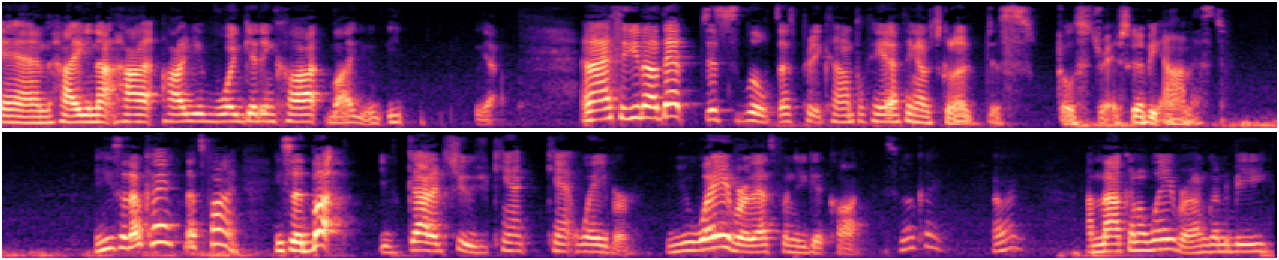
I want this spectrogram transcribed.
and how you not how how you avoid getting caught by you. Yeah, and I said, you know, that just a little that's pretty complicated. I think I'm just gonna just go straight. I'm just gonna be honest. And he said, okay, that's fine. He said, but you've got to choose. You can't can't waver. When you waver, that's when you get caught. I said, okay, all right. I'm not gonna waver. I'm gonna be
